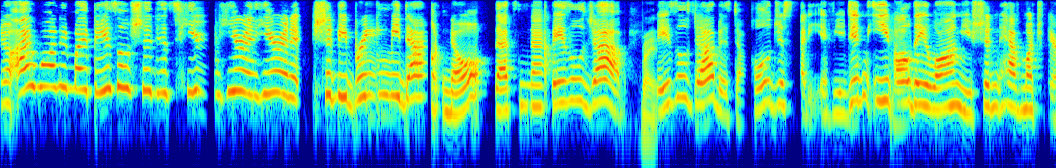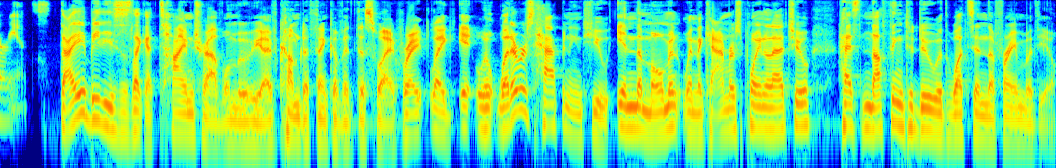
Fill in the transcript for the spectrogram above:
you know, I wanted my basal should it's here and here and here and it should be bringing me down. No, that's not Basal's job. Right. Basal's job is to hold you steady. If you didn't eat all day long, you shouldn't have much variance. Diabetes is like a time travel movie. I've come to think of it this way, right? Like it, whatever's happening to you in the moment when the camera's pointed at you has nothing to do with what's in the frame with you.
